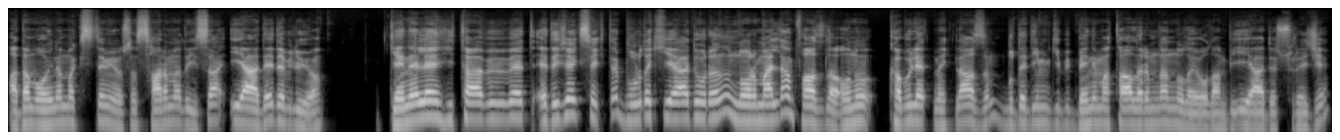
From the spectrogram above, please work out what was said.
adam oynamak istemiyorsa, sarmadıysa iade edebiliyor. Genele hitabet edeceksek de buradaki iade oranı normalden fazla. Onu kabul etmek lazım. Bu dediğim gibi benim hatalarımdan dolayı olan bir iade süreci.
